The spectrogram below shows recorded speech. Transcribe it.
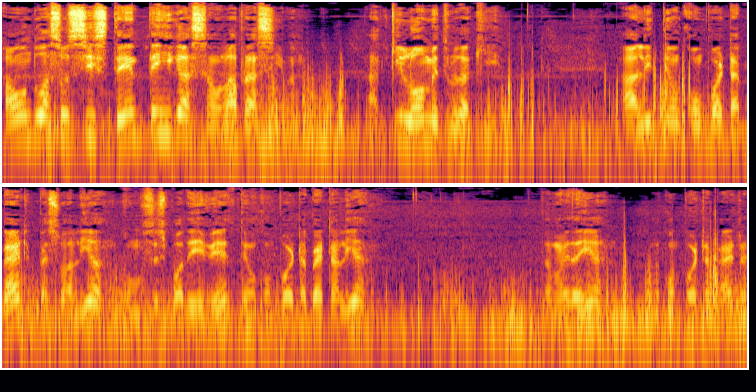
aonde o açude se estende tem irrigação lá pra cima. A quilômetro daqui. Ali tem um comporta aberto, pessoal, ali, ó. Como vocês podem ver, tem um comporta aberto ali, ó. Tá vendo aí, ó? A comporta aberta.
